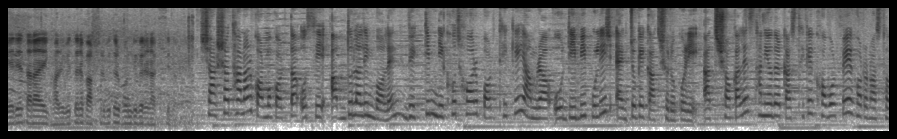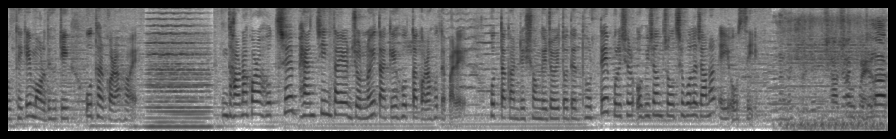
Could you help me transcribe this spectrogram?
মেরে তারা এই ঘরের ভিতরে, বাক্সের ভিতরে বন্দি করে রাখছিল। শার্শা থানার কর্মকর্তা ওসি আব্দুল আলিম বলেন, ভিকটিম নিখোঁজ হওয়ার পর থেকেই আমরা ও ডিবি পুলিশ একযোগে কাজ শুরু করি। আজ সকালে স্থানীয়দের কাছ থেকে খবর পেয়ে ঘটনাস্থল থেকে মরদেহটি উদ্ধার করা হয়। ধারণা করা হচ্ছে, ভ্যান চিন্তায়ের জন্যই তাকে হত্যা করা হতে পারে। হত্যাকাণ্ডের সঙ্গে জড়িতদের ধরতে পুলিশের অভিযান চলছে বলে জানান এই ওসি। শার্শা উপজেলার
